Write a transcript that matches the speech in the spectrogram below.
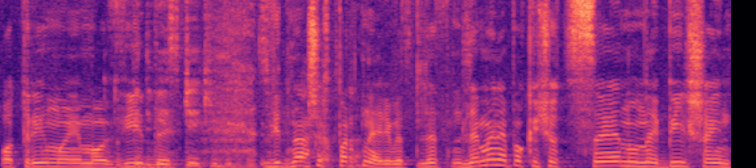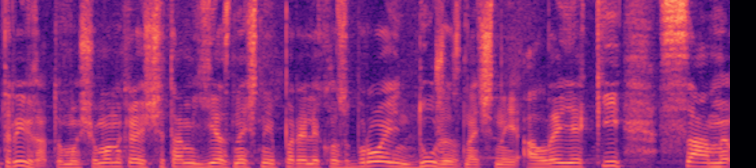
отримуємо від, підвізки, які будуть від наших партнерів. Для, для мене поки що це ну найбільша інтрига, тому що мовно кажучи, там є значний перелік озброєнь, дуже значний. Але які саме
